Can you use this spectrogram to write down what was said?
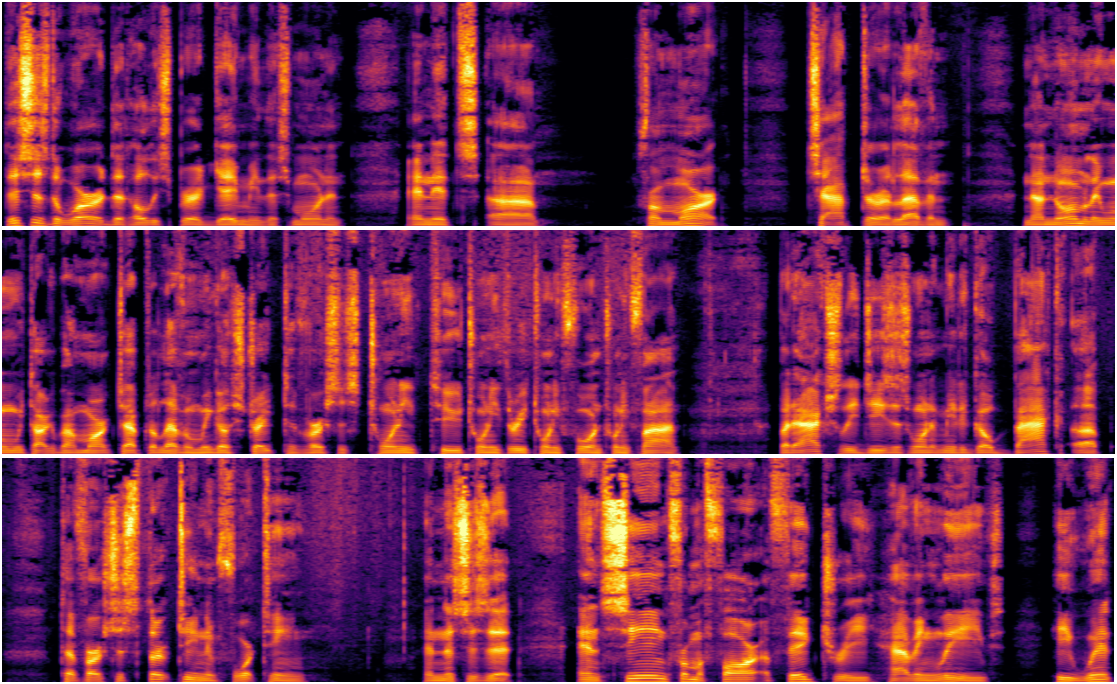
this is the word that Holy Spirit gave me this morning, and it's uh, from Mark chapter 11. Now, normally when we talk about Mark chapter 11, we go straight to verses 22, 23, 24, and 25. But actually, Jesus wanted me to go back up to verses 13 and 14. And this is it. And seeing from afar a fig tree having leaves, he went,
